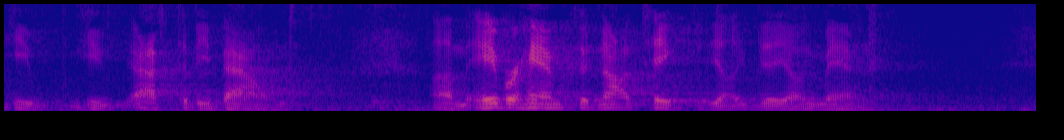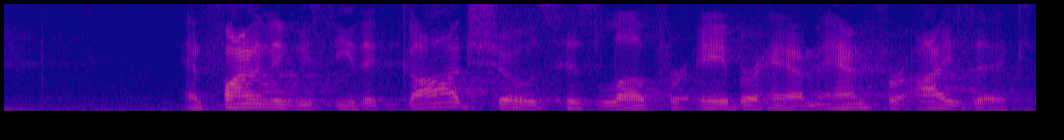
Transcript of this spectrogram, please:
he, he asked to be bound. Um, Abraham could not take the young, the young man. And finally, we see that God shows his love for Abraham and for Isaac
